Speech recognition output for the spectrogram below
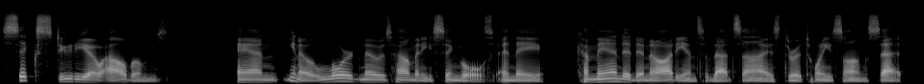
six studio albums and, you know, Lord knows how many singles, and they commanded an audience of that size through a 20 song set.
